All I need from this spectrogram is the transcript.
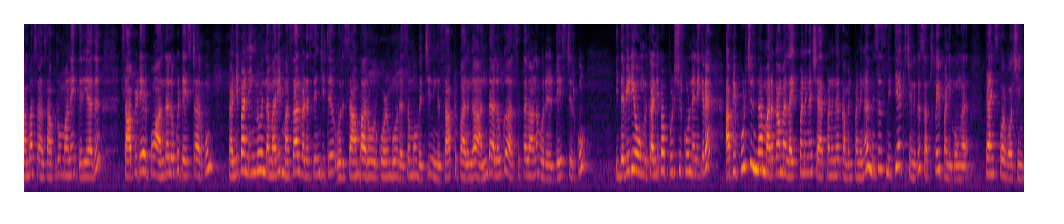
சாம்பார் சாதம் சாப்பிட்றோமானே தெரியாது. சாப்பிட்டுட்டே இருப்போம். அந்த அளவுக்கு டேஸ்ட்டாக இருக்கும். கண்டிப்பாக நீங்களும் இந்த மாதிரி மசால் வடை செஞ்சுட்டு ஒரு சாம்பாரோ ஒரு குழம்போ ரசமோ வச்சு நீங்கள் சாப்பிட்டு பாருங்கள் அந்த அளவுக்கு அசத்தலான ஒரு டேஸ்ட் இருக்கும். இந்த வீடியோ உங்களுக்கு கண்டிப்பாக பிடிச்சிருக்கும்னு நினைக்கிறேன். அப்படி பிடிச்சிருந்தா மறக்காமல் லைக் பண்ணுங்கள் ஷேர் பண்ணுங்கள் கமெண்ட் பண்ணுங்கள் மிஸ்ஸஸ் நித்யா கிச்சனுக்கு சப்ஸ்கிரைப் பண்ணிக்கோங்க. தேங்க்ஸ் ஃபார் வாட்சிங்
